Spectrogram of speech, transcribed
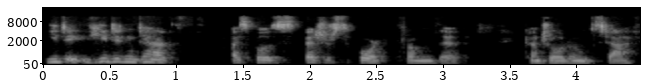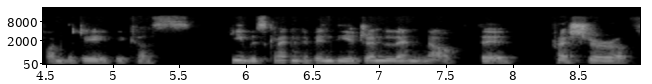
he he didn't have, I suppose, better support from the control room staff on the day because he was kind of in the adrenaline of the pressure of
